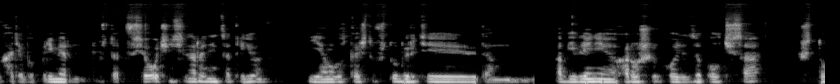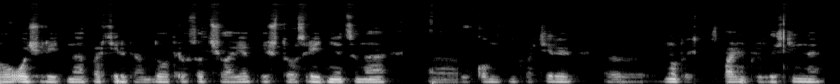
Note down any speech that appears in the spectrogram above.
хотя бы примерно, потому что все очень сильно разнится от региона. Я могу сказать, что в Штутгарте там объявления хорошие ходят за полчаса, что очередь на квартиры там до 300 человек и что средняя цена э, двухкомнатной квартиры, э, ну то есть спальня плюс гостиная,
